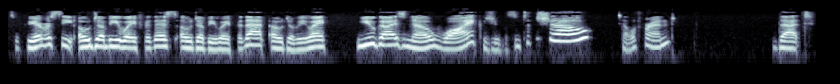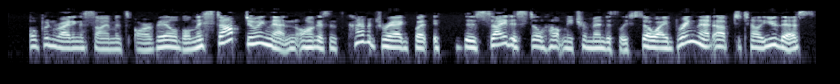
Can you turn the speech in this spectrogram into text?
So if you ever see OWA for this, OWA for that, OWA, you guys know why, because you listen to the show, tell a friend, that open writing assignments are available. And they stopped doing that in August. It's kind of a drag, but it, the site has still helped me tremendously. So I bring that up to tell you this.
